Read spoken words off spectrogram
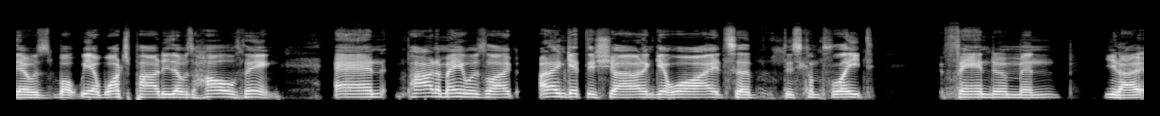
there was what yeah watch party. There was a whole thing, and part of me was like, I don't get this show. I don't get why it's a this complete fandom, and you know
